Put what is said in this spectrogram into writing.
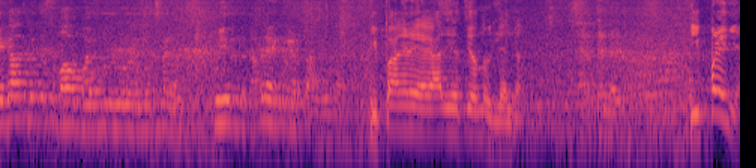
ഏകാധിപത്യ സ്വഭാവം വരുന്നതിനുള്ള വിമർശനങ്ങൾ ഉയരുന്നുണ്ട്. അതിനെങ്ങനെയാണ് താങ്കൾ? ഇപ്പം അങ്ങനെ ഏകാധിപത്യമൊന്നും ഇല്ലല്ലോ. ഇപ്പോഴില്ല.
